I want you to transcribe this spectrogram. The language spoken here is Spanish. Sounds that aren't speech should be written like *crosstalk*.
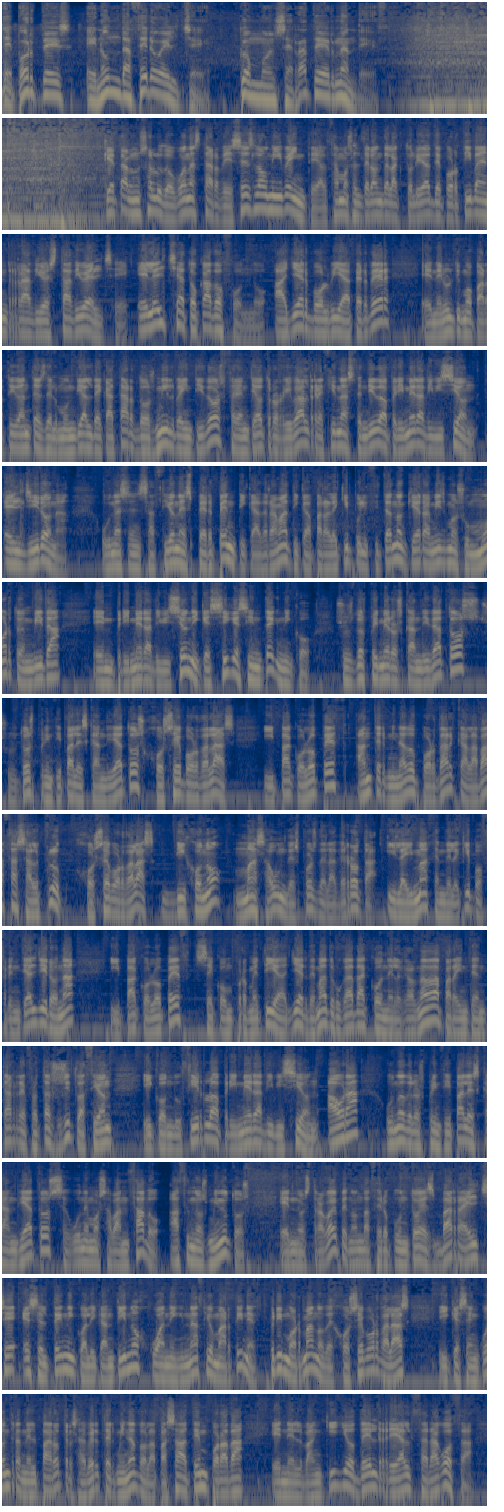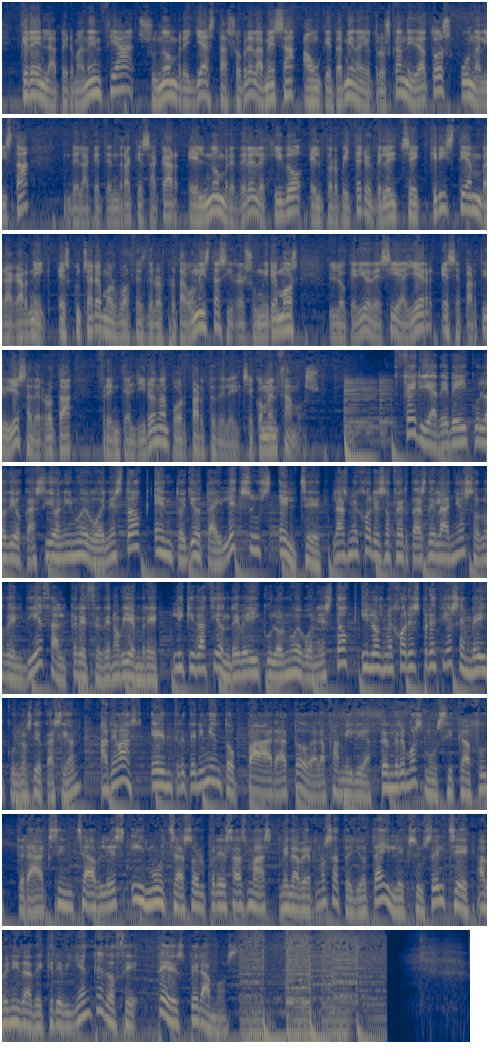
Deportes en Onda Cero Elche, con Monserrate Hernández. ¿Qué tal? Un saludo, buenas tardes. Es la Uni 20. Alzamos el telón de la actualidad deportiva en Radio Estadio Elche. El Elche ha tocado fondo. Ayer volvía a perder en el último partido antes del Mundial de Qatar 2022 frente a otro rival recién ascendido a Primera División, el Girona. Una sensación esperpéntica, dramática para el equipo ilicitano que ahora mismo es un muerto en vida en Primera División y que sigue sin técnico. Sus dos primeros candidatos, sus dos principales candidatos, José Bordalás y Paco López, han terminado por dar calabazas al club. José Bordalás dijo no, más aún después de la derrota y la imagen del equipo frente al Girona, y Paco López se comprometía ayer de madrugada con el Granada para intentar reflotar su situación y conducirlo a primera división. Ahora, uno de los principales candidatos, según hemos avanzado hace unos minutos. En nuestra web en onda 0.es barra Elche, es el técnico alicantino Juan Ignacio Martínez, primo hermano de José Bordalás y que se encuentra en el paro tras haber terminado la pasada temporada en el banquillo del Real Zaragoza cree en la permanencia, su nombre ya está sobre la mesa, aunque también hay otros candidatos, una lista de la que tendrá que sacar el nombre del elegido, el propietario del Elche, Cristian Bragarnik. Escucharemos voces de los protagonistas y resumiremos lo que dio de sí ayer ese partido y esa derrota frente al Girona por parte del Elche. Comenzamos. Feria de vehículo de ocasión y nuevo en stock en Toyota y Lexus Elche. Las mejores ofertas del año solo del 10 al 13 de noviembre. Liquidación de vehículo nuevo en stock y los mejores precios en vehículos de ocasión. Además, entretenimiento para toda la familia. Tendremos música, food trucks, hinchables y muchas sorpresas más. Ven a vernos a Toyota y Lexus Elche, Avenida de Crevillente 12. Te esperamos.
